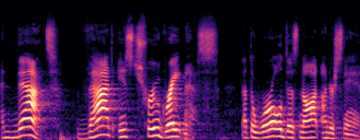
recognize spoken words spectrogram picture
And that, that is true greatness that the world does not understand.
